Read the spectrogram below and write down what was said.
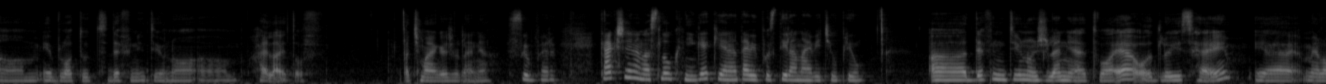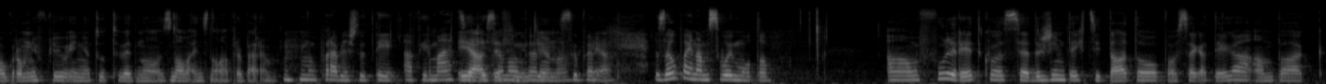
um, je bilo tudi definitivno um, highlight of pač mojega življenja. Super. Kakšen je naslov knjige, ki je na tebi pustila največji vpliv? Uh, definitivno življenje je tvoje, od Louise Hay. Je imela ogromni vpliv in jo tudi vedno znova in znova preberem. Uh -huh, uporabljaš tudi te afirmacije, ja, ki so definitivno. Super. Ja. Zaupaj nam svoj moto. Um, ful redko se držim teh citatov, pa vsega tega, ampak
